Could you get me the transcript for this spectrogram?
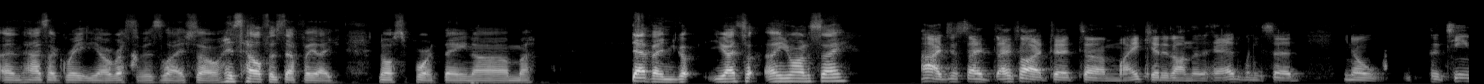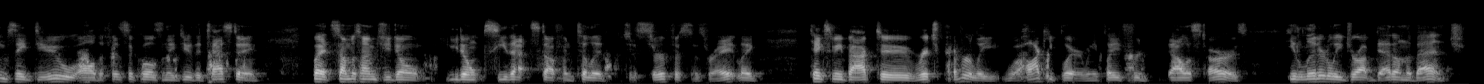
and has a great you know rest of his life. So his health is definitely like no support thing. Um, Devin, you, go, you guys uh, you want to say? I just I I thought that uh, Mike hit it on the head when he said, you know, the teams they do all the physicals and they do the testing, but sometimes you don't you don't see that stuff until it just surfaces, right? Like takes me back to Rich Peverley, a hockey player when he played for Dallas Stars. He literally dropped dead on the bench,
